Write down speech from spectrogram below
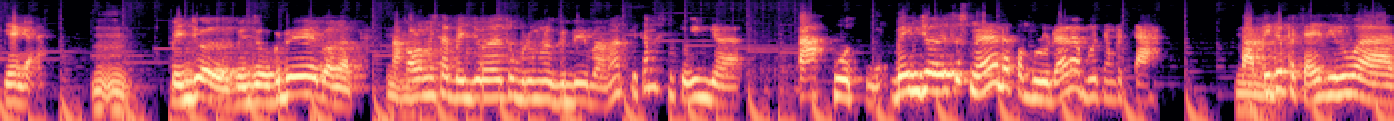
ya nggak? mm-mm. Benjol, benjol gede banget. Nah Hmm. kalau misalnya benjol itu benar-benar gede banget, kita mesti curiga, takut. Benjol itu sebenarnya ada pembuluh darah buat yang pecah, tapi Hmm. dia pecahnya di luar.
